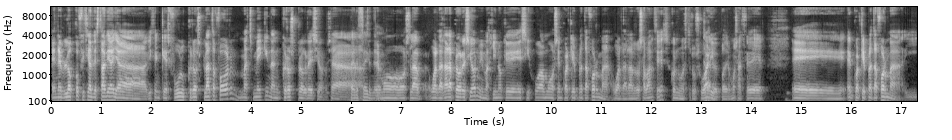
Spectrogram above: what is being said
En el blog oficial de Stadia ya dicen que es full cross-platform, matchmaking and cross-progression. O sea, Perfecto. tendremos la, guardará la progresión. Me imagino que si jugamos en cualquier plataforma, guardará los avances con nuestro usuario Claro. y podremos acceder eh, en cualquier plataforma y,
